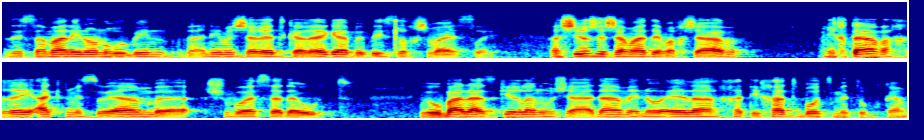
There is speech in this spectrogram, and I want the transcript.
זה סמל ינון רובין, ואני משרת כרגע בביסלח 17. השיר ששמעתם עכשיו נכתב אחרי אקט מסוים בשבוע הסדאות, והוא בא להזכיר לנו שהאדם אינו אלא חתיכת בוץ מתוחכם.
